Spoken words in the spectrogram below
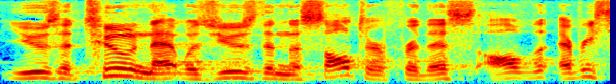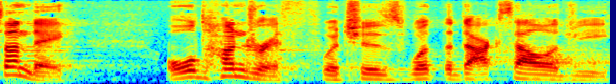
use a tune that was used in the Psalter for this all, every Sunday. Old Hundredth, which is what the doxology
